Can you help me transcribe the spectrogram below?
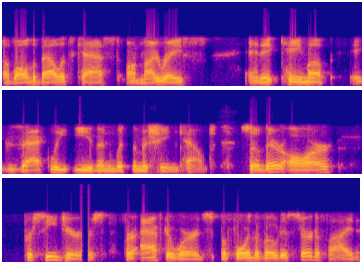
of all the ballots cast on my race and it came up exactly even with the machine count. So there are procedures for afterwards before the vote is certified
